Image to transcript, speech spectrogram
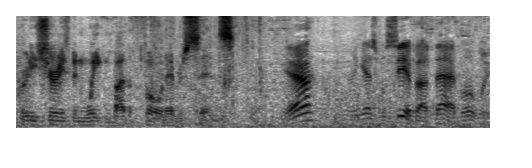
Pretty sure he's been waiting by the phone ever since. Yeah? I guess we'll see about that, won't we?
